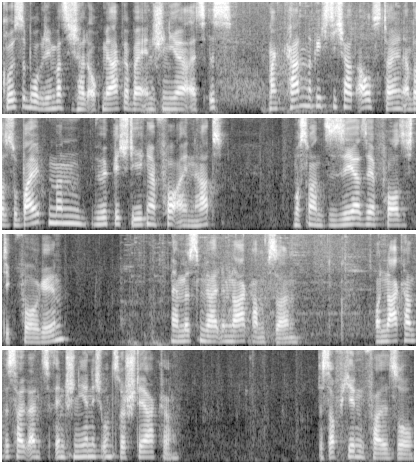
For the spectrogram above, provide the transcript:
größte Problem, was ich halt auch merke bei Engineer, es ist, man kann richtig hart austeilen, aber sobald man wirklich die Gegner vor einen hat, muss man sehr, sehr vorsichtig vorgehen. Dann müssen wir halt im Nahkampf sein. Und Nahkampf ist halt als Engineer nicht unsere Stärke. Das ist auf jeden Fall so.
